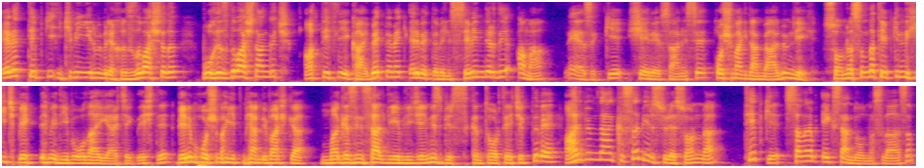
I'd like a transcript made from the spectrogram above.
Evet tepki 2021'e hızlı başladı. Bu hızlı başlangıç aktifliği kaybetmemek elbette beni sevindirdi ama ne yazık ki Şehir Efsanesi hoşuma giden bir albüm değil. Sonrasında tepkinin hiç beklemediği bir olay gerçekleşti. Benim hoşuma gitmeyen bir başka magazinsel diyebileceğimiz bir sıkıntı ortaya çıktı ve albümden kısa bir süre sonra tepki sanırım eksende olması lazım.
